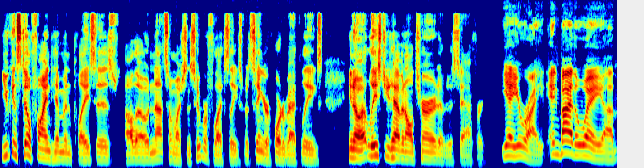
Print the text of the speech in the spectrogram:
you can still find him in places, although not so much in super flex leagues, but single quarterback leagues. You know, at least you'd have an alternative to Stafford. Yeah, you're right. And by the way, um,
